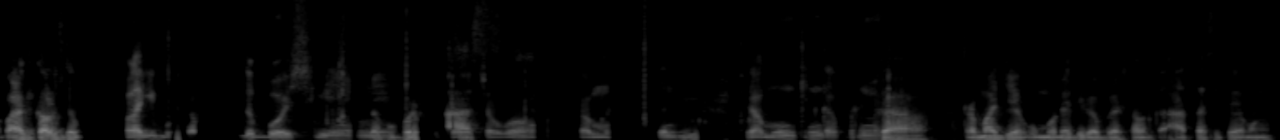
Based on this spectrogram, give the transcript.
Apalagi kalau sudah apalagi the boys gini. sudah pubertas Cowok-cowok gak mungkin, Iya. gak mungkin gak pernah. udah remaja yang umurnya 13 tahun ke atas itu emang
